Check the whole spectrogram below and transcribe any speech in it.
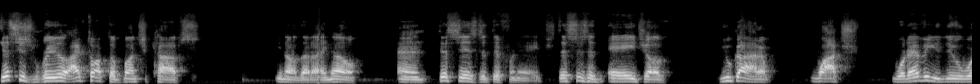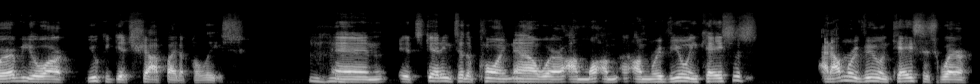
this is real. I've talked to a bunch of cops, you know, that I know, and this is a different age. This is an age of you got to watch whatever you do, wherever you are, you could get shot by the police. Mhm. And it's getting to the point now where I'm, I'm I'm reviewing cases, and I'm reviewing cases where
